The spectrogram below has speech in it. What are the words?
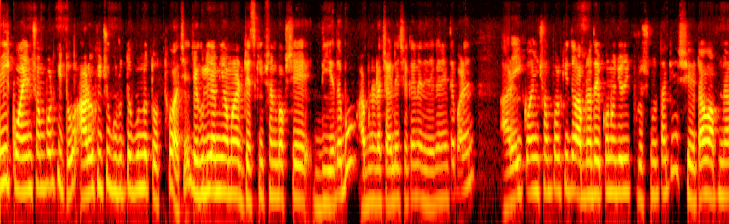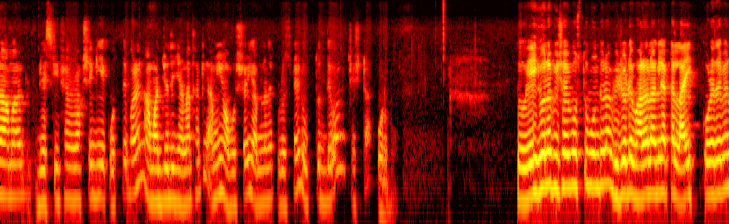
এই কয়েন সম্পর্কিত আরও কিছু গুরুত্বপূর্ণ তথ্য আছে, যেগুলি আমি আমার ডেসক্রিপশন বক্সে দিয়ে দেবো। আপনারা চাইলে সেখানে দেখে নিতে পারেন। আর এই কয়েন সম্পর্কিত আপনাদের কোনো যদি প্রশ্ন থাকে, সেটাও আপনারা আমার ডেসক্রিপশন বক্সে গিয়ে করতে পারেন। আমার যদি জানা থাকে, আমি অবশ্যই আপনাদের প্রশ্নের উত্তর দেওয়ার চেষ্টা করব। তো এই হলো বিষয়বস্তু বন্ধুরা। ভিডিওটি ভালো লাগলে একটা লাইক করে দেবেন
